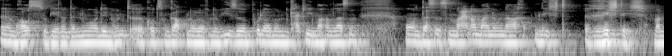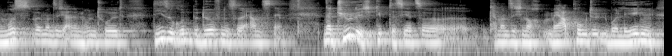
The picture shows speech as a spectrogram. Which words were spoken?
ähm, rauszugehen und dann nur den Hund äh, kurz im Garten oder auf eine Wiese pullern und Kacki machen lassen. Und das ist meiner Meinung nach nicht richtig. Man muss, wenn man sich einen Hund holt, diese Grundbedürfnisse ernst nehmen. Natürlich gibt es jetzt, äh, kann man sich noch mehr Punkte überlegen.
